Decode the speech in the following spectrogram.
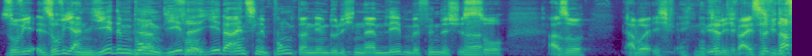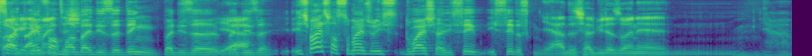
So wie, so wie an jedem Ja, Punkt, jeder, so. jeder einzelne Punkt, an dem du dich in deinem Leben befindest, ist Ja. so. Also, aber ich, ich natürlich Ja, weiß ich, wie die das Frage halt einfach gemeint mal ist. bei dieser Ding, bei dieser, Ja. bei dieser. Ich weiß, was du meinst und ich, du weißt halt, ich sehe, ich sehe das. Ja, das ist halt wieder so eine ja,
